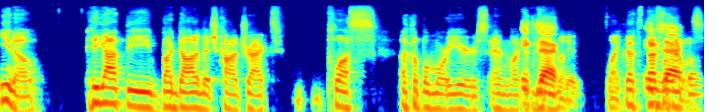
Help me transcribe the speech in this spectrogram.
you know, he got the Bogdanovich contract plus a couple more years and like Exactly. Like that's that's what that Exactly. was.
